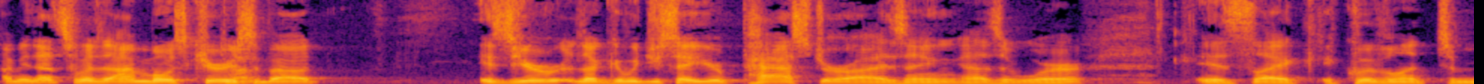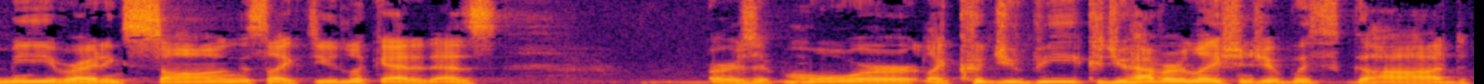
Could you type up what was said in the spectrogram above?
I mean, that's what I'm most curious about. Is your like, would you say you're pastorizing, as it were? Is like equivalent to me writing songs? Like, do you look at it as, or is it more like, could you be, could you have a relationship with God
